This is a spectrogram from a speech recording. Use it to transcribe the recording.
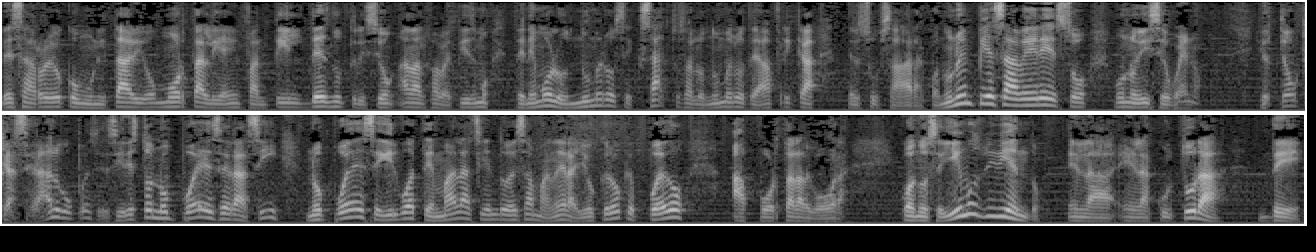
desarrollo comunitario, mortalidad infantil, desnutrición, analfabetismo, tenemos los números exactos a los números de África del Subsahara. Cuando uno empieza a ver eso, uno dice, bueno, yo tengo que hacer algo, pues, es decir, esto no puede ser así, no puede seguir Guatemala haciendo de esa manera. Yo creo que puedo aportar algo ahora. Cuando seguimos viviendo en la, en la cultura de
